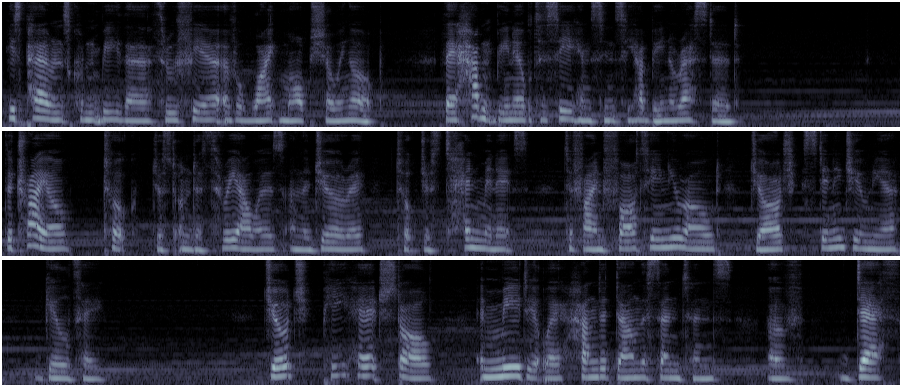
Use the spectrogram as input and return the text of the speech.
his parents couldn't be there through fear of a white mob showing up. They hadn't been able to see him since he had been arrested. The trial took just under three hours, and the jury took just 10 minutes to find 14 year old George Stinney Jr. guilty. Judge P. H. Stoll immediately handed down the sentence of death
